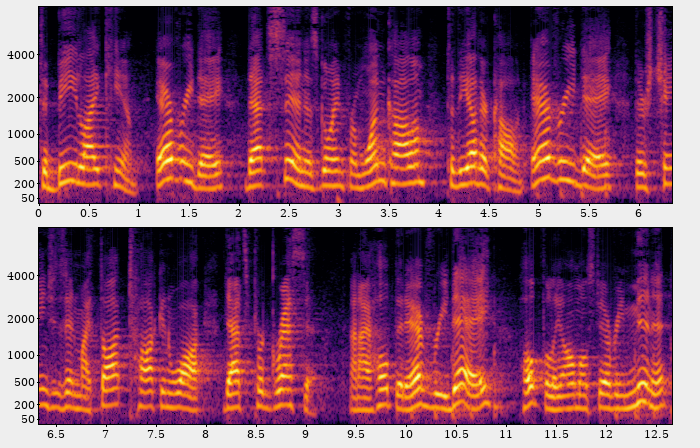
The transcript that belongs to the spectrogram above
to be like Him. Every day, that sin is going from one column to the other column. Every day, there's changes in my thought, talk, and walk. That's progressive. And I hope that every day, hopefully almost every minute,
